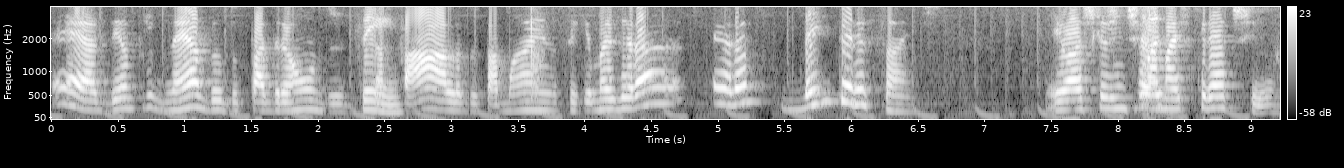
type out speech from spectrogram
É, é dentro né, do, do padrão do, da fala, do tamanho, não sei o quê, mas era, era bem interessante. Eu acho que a gente era mais criativo.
